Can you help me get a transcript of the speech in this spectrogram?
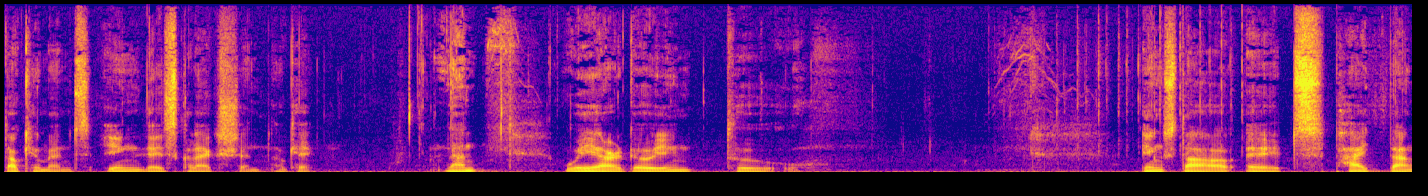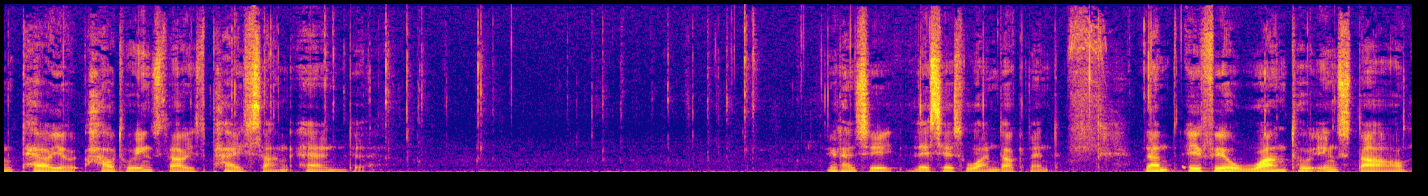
documents in this collection. Okay, then we are going to install its Python, tell you how to install its Python and uh, you can see this is one document. Then if you want to install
